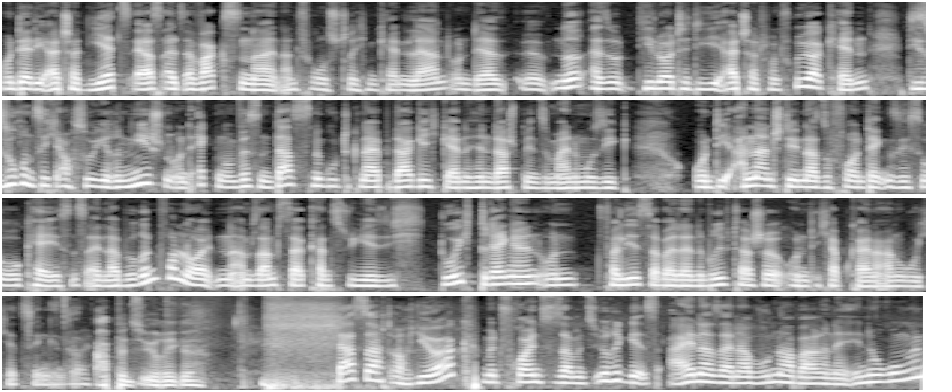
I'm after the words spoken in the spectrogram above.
und der die Altstadt jetzt erst als Erwachsener in Anführungsstrichen kennenlernt. Und der, äh, ne, also die Leute, die die Altstadt von früher kennen, die suchen sich auch so ihre Nischen und Ecken und wissen, das ist eine gute Kneipe, da gehe ich gerne hin, da spielen sie meine Musik. Und die anderen stehen da so vor und denken sich so, okay, es ist ein Labyrinth von Leuten. Am Samstag kannst du hier dich durchdrängeln und verlierst dabei deine Brieftasche und ich habe keine Ahnung, wo ich jetzt hingehen soll. Ab ins Ürige. Das sagt auch Jörg. Mit Freunden zusammen ins Ürige ist einer seiner wunderbaren Erinnerungen.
